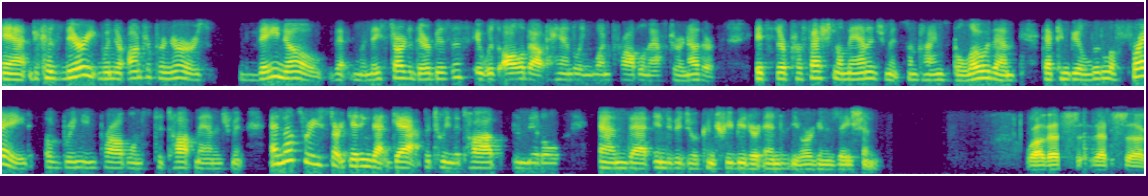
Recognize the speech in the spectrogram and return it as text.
and because they're when they're entrepreneurs they know that when they started their business, it was all about handling one problem after another. It's their professional management, sometimes below them, that can be a little afraid of bringing problems to top management. And that's where you start getting that gap between the top, the middle, and that individual contributor end of the organization. Well, that's that's uh,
